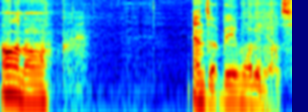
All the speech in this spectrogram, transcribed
oh no ends up being what it is.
